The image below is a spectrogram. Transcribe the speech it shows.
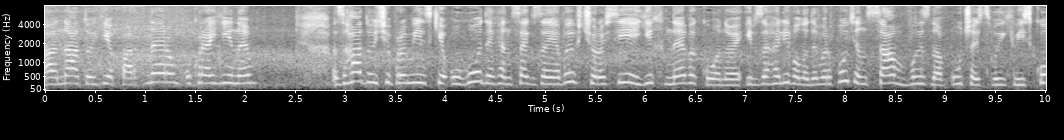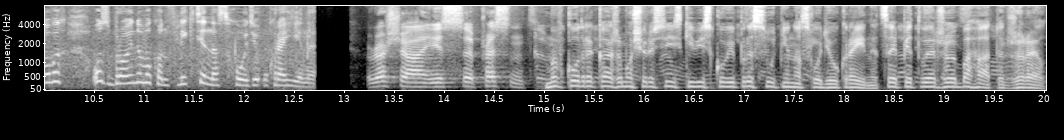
е, НАТО є партнером України. Згадуючи про мінські угоди, генсек заявив, що Росія їх не виконує, і взагалі Володимир Путін сам визнав участь своїх військових у збройному конфлікті на сході України. Ми вкотре кажемо, що російські військові присутні на сході України. Це підтверджує багато джерел.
